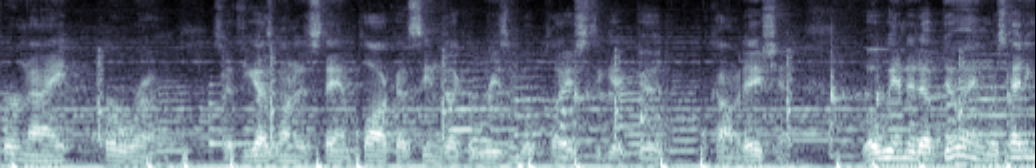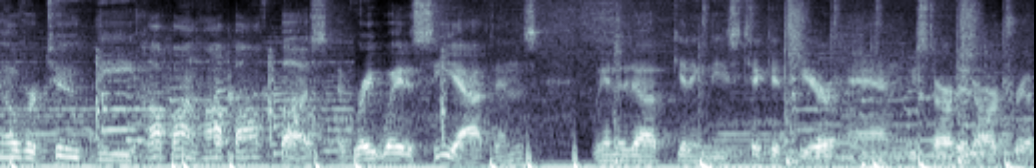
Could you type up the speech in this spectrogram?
per night per room. So if you guys wanted to stay in Plaka, it seems like a reasonable place to get good accommodation. What we ended up doing was heading over to the hop on hop off bus, a great way to see Athens. We ended up getting these tickets here and we started our trip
